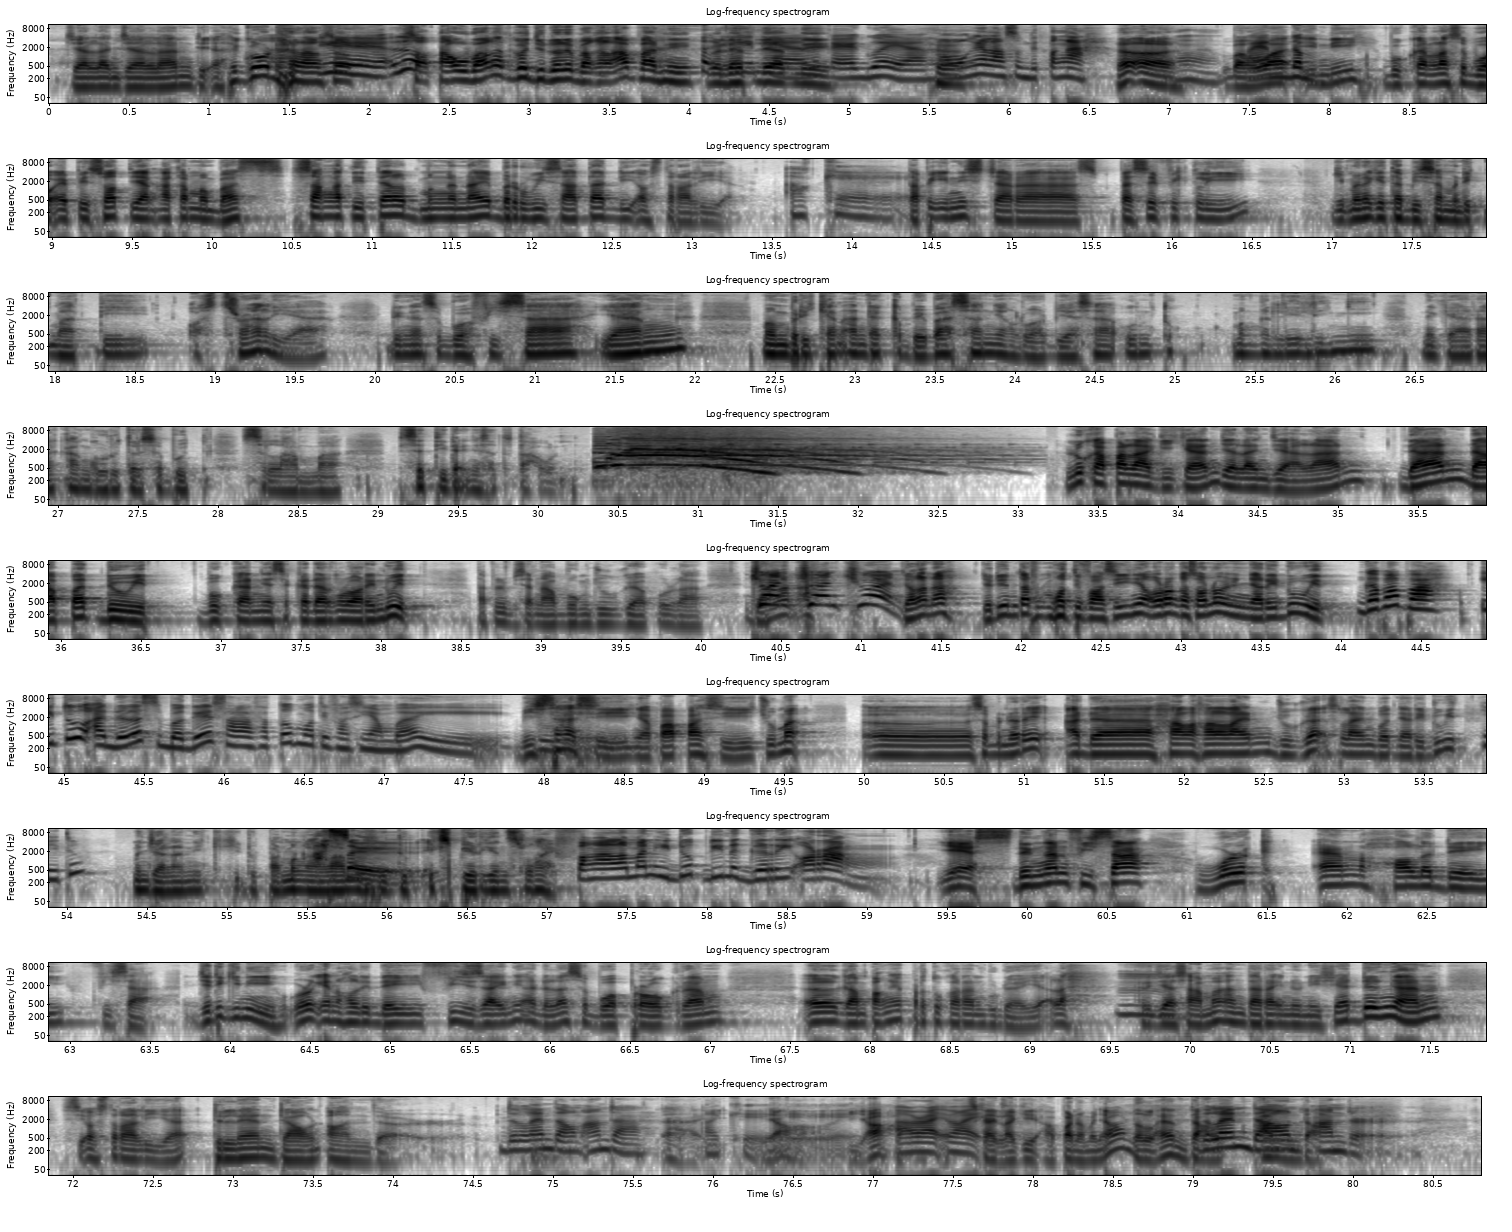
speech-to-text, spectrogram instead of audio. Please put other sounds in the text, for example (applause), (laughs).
jalan-jalan di, (laughs) gue udah langsung Iya, lu- sok tahu banget gue judulnya bakal apa nih, gue lihat-lihat ya, nih. kayak gue ya, ngomongnya langsung di tengah. Heeh, Hmm, bahwa random. ini bukanlah sebuah episode yang akan membahas sangat detail mengenai berwisata di Australia. Oke. Tapi ini secara specifically gimana kita bisa menikmati Australia dengan sebuah visa yang memberikan Anda kebebasan yang luar biasa untuk mengelilingi negara kangguru tersebut selama setidaknya satu tahun. Lu kapan lagi kan jalan-jalan dan dapat duit, bukannya sekedar ngeluarin duit, tapi lu bisa nabung juga pulang. Cuan, Jangan ah, cuan, cuan. Jangan ah, jadi ntar motivasinya orang ke sono nyari duit. Gak apa-apa, itu adalah sebagai salah satu motivasi yang baik. Bisa sih, nggak apa-apa sih. Cuma eh, sebenarnya ada hal-hal lain juga selain buat nyari duit. Itu Menjalani kehidupan, mengalami Asik. hidup, experience life. pengalaman hidup di negeri orang. Yes, dengan visa work and holiday visa. Jadi gini, work and holiday visa ini adalah sebuah program eh, gampangnya pertukaran budaya lah, kerjasama antara Indonesia dengan si Australia, the land down under. The land down under. Ah, Oke. Ya, ya. Alright, right. Sekali lagi apa namanya? The land down, The land down under. under.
